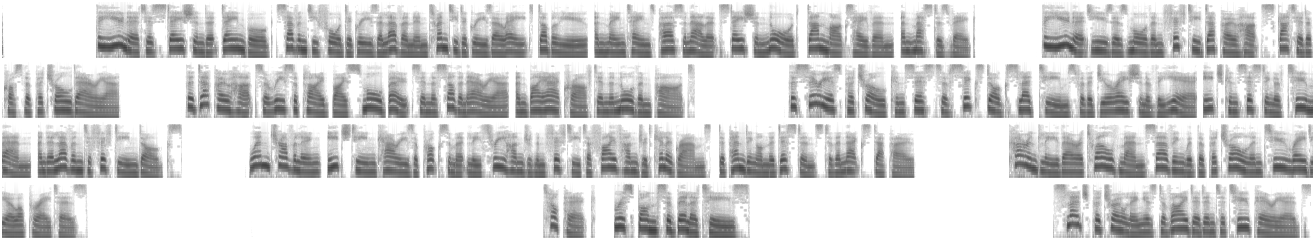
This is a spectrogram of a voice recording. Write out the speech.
The unit is stationed at Daneborg 74 degrees 11 in 20 degrees 08 W, and maintains personnel at Station Nord, Danmarkshavn, and Mestersvig. The unit uses more than 50 depot huts scattered across the patrolled area. The depot huts are resupplied by small boats in the southern area, and by aircraft in the northern part. The Sirius Patrol consists of six dog sled teams for the duration of the year, each consisting of two men, and 11 to 15 dogs. When traveling, each team carries approximately 350 to 500 kilograms, depending on the distance to the next depot. Currently there are 12 men serving with the patrol and two radio operators. Topic: Responsibilities. Sledge patrolling is divided into two periods.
